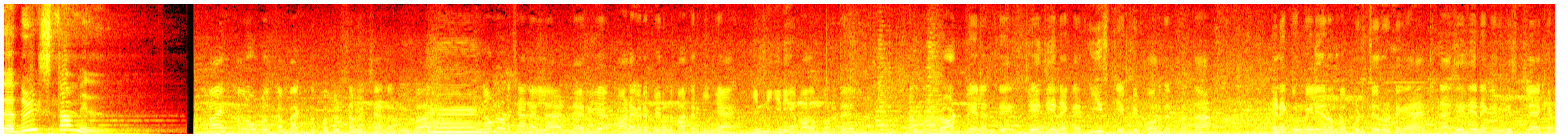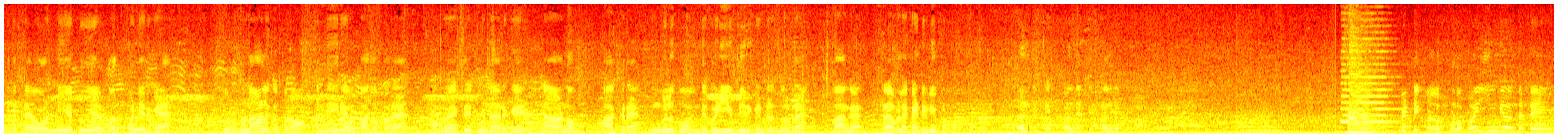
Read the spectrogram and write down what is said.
Pebbles Tamil hi hello welcome back to Pebble Tamil channel viewer நம்மளோட சேனலில் நிறைய மாநகர பேருந்து பார்த்துருக்கீங்க. இன்றைக்கி நீங்கள் பார்க்க போகிறது நம்ம ப்ராட்வேலேருந்து ஜேஜே நகர் ஈஸ்ட் எப்படி போகிறதுன்றது தான் எனக்கு உண்மையிலேயே ரொம்ப பிடிச்ச ரூட்டுங்க நான் ஜேஜே நகர் ஈஸ்ட்டில் கிட்டத்தட்ட one year two year work பண்ணியிருக்கேன். இப்போ ரொம்ப நாளுக்கு அப்புறம் அந்த ஏரியாவை பார்க்க போகிறேன் ரொம்ப எக்ஸைட்மெண்ட்டாக இருக்குது நானும் பார்க்குறேன். உங்களுக்கும் இந்த வழி எப்படி இருக்குன்றது சொல்கிறேன் வாங்க ட்ராவலை கண்டினியூ பண்ணுறோம் வந்துட்டு வந்துட்டு வந்துட்டு. பெட்டிக்குள்ளே போன போய் இங்கே வந்துட்டேன்.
